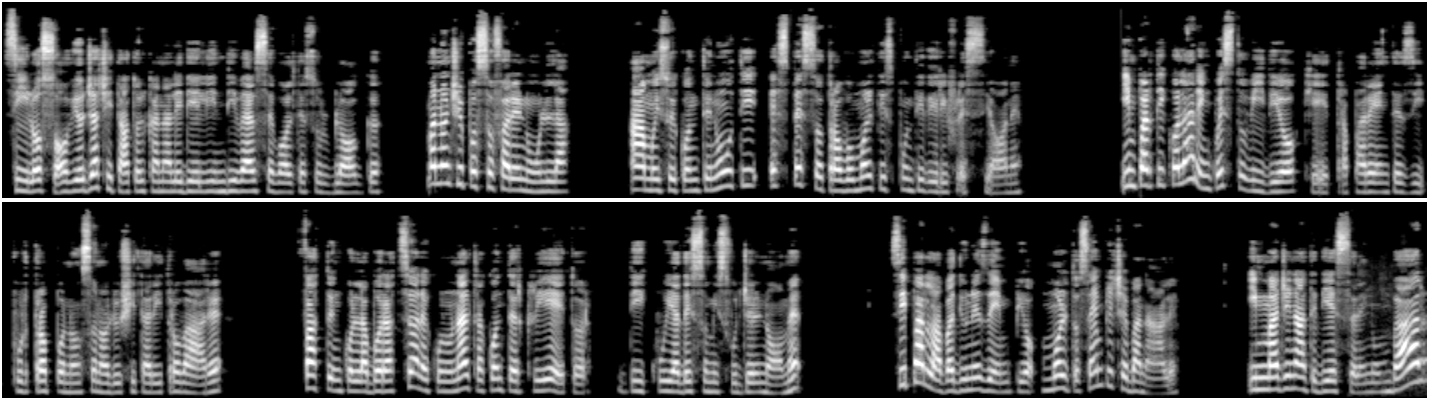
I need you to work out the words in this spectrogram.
Sì, lo so, vi ho già citato il canale di Eileen diverse volte sul blog, ma non ci posso fare nulla. Amo i suoi contenuti e spesso trovo molti spunti di riflessione. In particolare in questo video, che tra parentesi purtroppo non sono riuscita a ritrovare, fatto in collaborazione con un'altra content creator, di cui adesso mi sfugge il nome, si parlava di un esempio molto semplice e banale. Immaginate di essere in un bar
